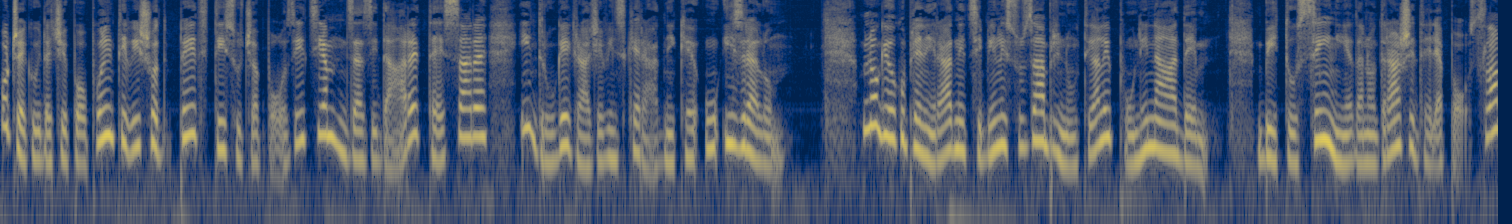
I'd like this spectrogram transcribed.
Očekuju da će popuniti više od 5000 pozicija za zidare, tesare i druge građevinske radnike u Izraelu. Mnogi okupljeni radnici bili su zabrinuti, ali puni nade. Bitu Sin, jedan od dražitelja posla,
